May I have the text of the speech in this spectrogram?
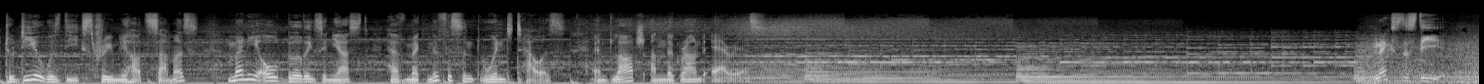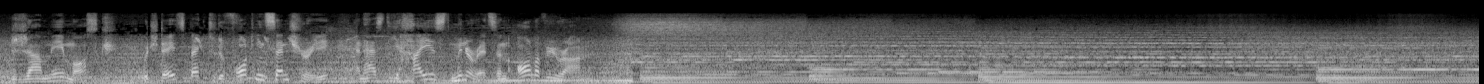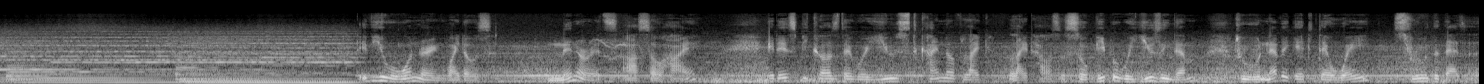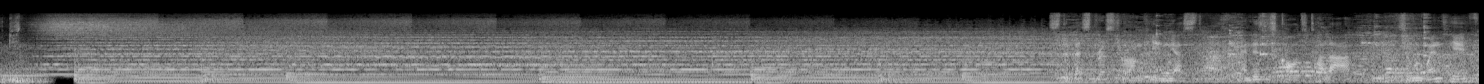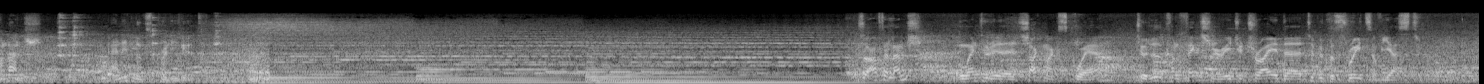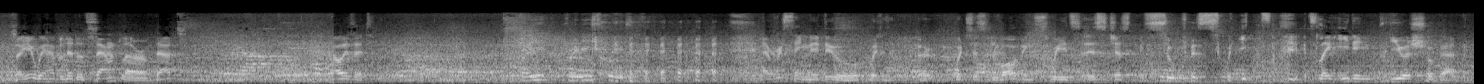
To deal with the extremely hot summers, many old buildings in Yazd have magnificent wind towers and large underground areas. Next is the Jame Mosque, which dates back to the 14th century and has the highest minarets in all of Iran. If you were wondering why those minarets are so high, it is because they were used kind of like lighthouses. So people were using them to navigate their way through the desert. It's the best restaurant here in Yazd and this is called Talah. So we went here for lunch and it looks pretty good. So after lunch, we went to the Chakmak Square to a little confectionery to try the typical sweets of Yazd. So here we have a little sampler of that. How is it? Pretty, pretty sweet. Everything they do, with, uh, which is involving sweets, is just super sweet. It's like eating pure sugar.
